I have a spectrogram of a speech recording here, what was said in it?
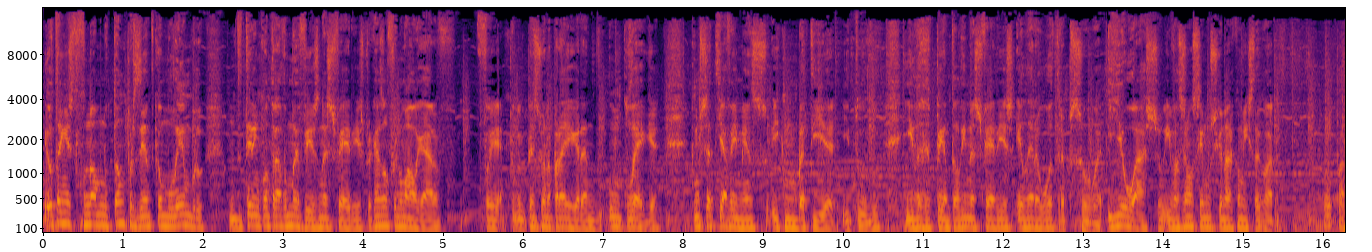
Eu tenho este fenómeno tão presente que eu me lembro de ter encontrado uma vez nas férias, por acaso não foi no Algarve. Foi, pensou na Praia Grande, um colega que me chateava imenso e que me batia e tudo, e de repente ali nas férias ele era outra pessoa. E eu acho, e vocês vão se emocionar com isto agora. Opa.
